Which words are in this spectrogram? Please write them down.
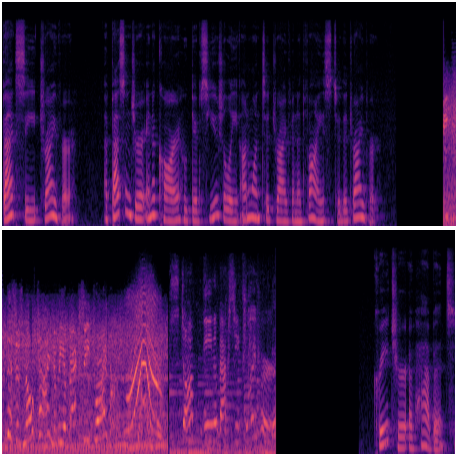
Backseat driver. A passenger in a car who gives usually unwanted driving advice to the driver. This is no time to be a backseat driver. Stop being a backseat driver. Creature of habit.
